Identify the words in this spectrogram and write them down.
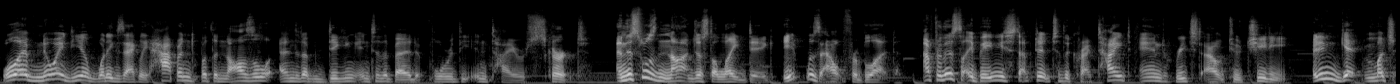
Well, I have no idea what exactly happened, but the nozzle ended up digging into the bed for the entire skirt. And this was not just a light dig, it was out for blood. After this, I baby stepped it to the correct height and reached out to Qidi. I didn't get much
